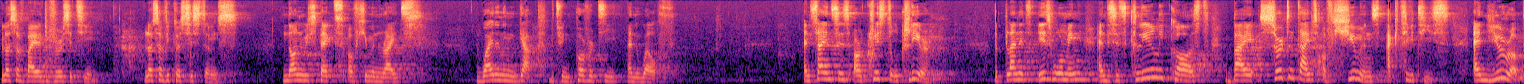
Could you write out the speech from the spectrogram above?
loss of biodiversity, loss of ecosystems, non-respect of human rights, widening gap between poverty and wealth. And sciences are crystal clear. The planet is warming, and this is clearly caused by certain types of humans' activities. And Europe,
